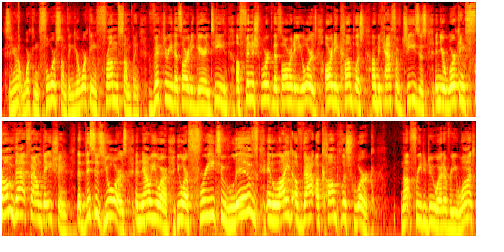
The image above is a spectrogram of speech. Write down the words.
Because you're not working for something, you're working from something. Victory that's already guaranteed, a finished work that's already yours, already accomplished on behalf of Jesus, and you're working from that foundation that this is yours, and now you are, you are free to live in light of that accomplished work. Not free to do whatever you want.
